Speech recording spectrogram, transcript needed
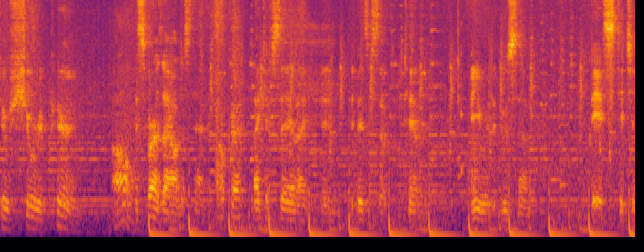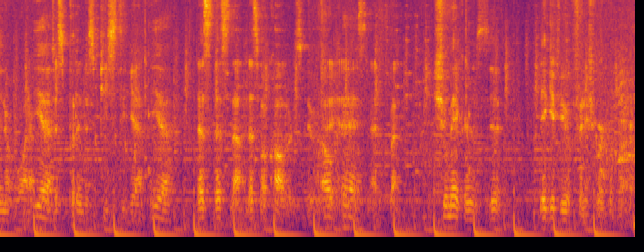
to shoe repairing. Oh. as far as I understand it. Okay. Like if say like in the business of tailoring, and you were to do some base stitching or whatever, Yeah. just putting this piece together. Yeah. That's that's not that's what callers do. Okay. Not- but shoemakers, yeah, they give you a finished work of art.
